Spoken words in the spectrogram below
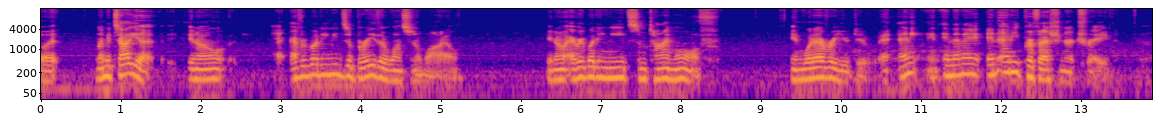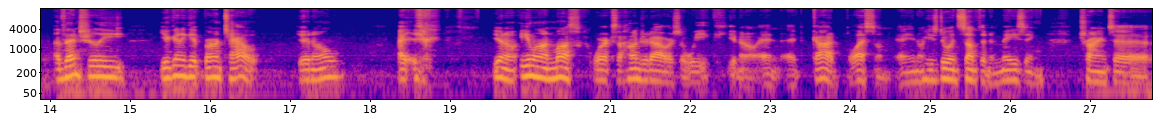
But let me tell you, you know, everybody needs a breather once in a while. You know, everybody needs some time off in whatever you do. Any in, in any in any profession or trade. Eventually you're to get burnt out, you know? I you know, Elon Musk works 100 hours a week, you know, and, and God bless him. And, you know, he's doing something amazing trying to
